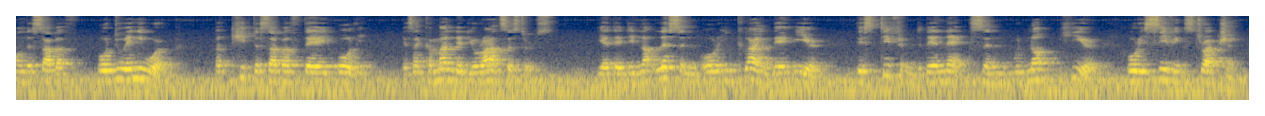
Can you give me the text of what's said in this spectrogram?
on the Sabbath, or do any work, but keep the Sabbath day holy, as I commanded your ancestors. Yet they did not listen or incline their ear. They stiffened their necks and would not hear or receive instruction.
